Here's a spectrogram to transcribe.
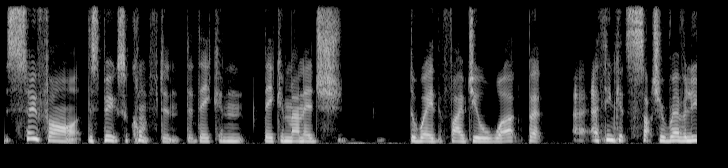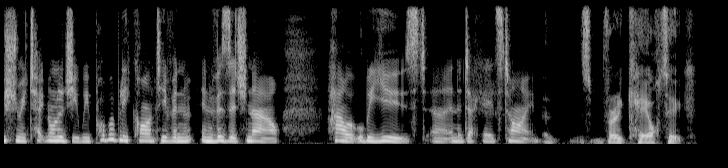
So far, the spooks are confident that they can they can manage the way that 5G will work, but I think it's such a revolutionary technology. We probably can't even envisage now how it will be used uh, in a decade's time. It's a very chaotic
